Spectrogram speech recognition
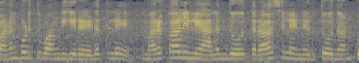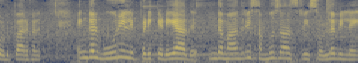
பணம் கொடுத்து வாங்குகிற இடத்திலே மரக்காலிலே அளந்தோ தராசிலே நிறுத்தோ தான் கொடுப்பார்கள். எங்கள் ஊரில் இப்படி கிடையாது. இந்த மாதிரி சம்பு சாஸ்திரி சொல்லவில்லை.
